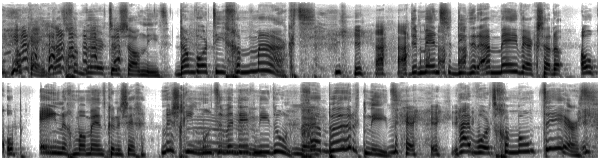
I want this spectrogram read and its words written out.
Oké, dat gebeurt dus al niet. Dan wordt die gemaakt. De mensen die eraan meewerken zouden ook op enig moment kunnen zeggen... misschien moeten we dit niet doen. Gebeurt niet. Hij wordt gemonteerd.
